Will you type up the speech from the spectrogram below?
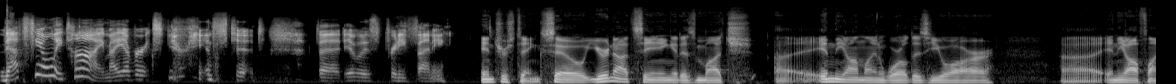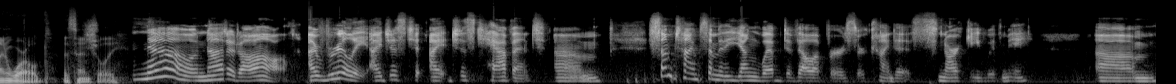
that's the only time I ever experienced it, but it was pretty funny. Interesting. So you're not seeing it as much uh, in the online world as you are uh, in the offline world, essentially. No, not at all. I really, I just, I just haven't. Um, sometimes some of the young web developers are kind of snarky with me, um,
